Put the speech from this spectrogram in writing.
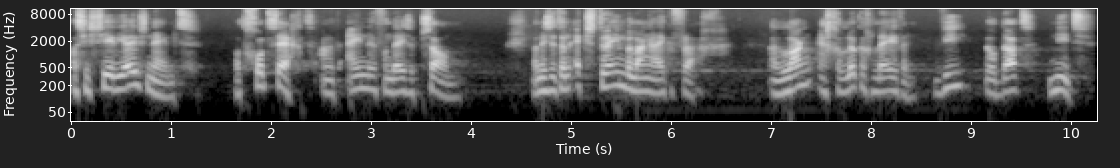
Als je serieus neemt wat God zegt aan het einde van deze psalm, dan is het een extreem belangrijke vraag. Een lang en gelukkig leven. Wie wil dat niet?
